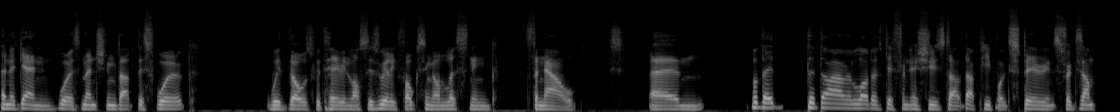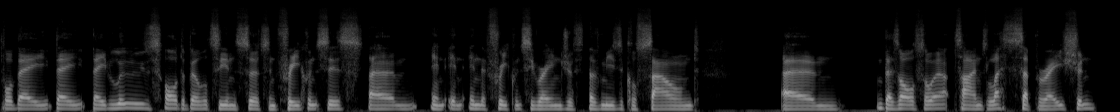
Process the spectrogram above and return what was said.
and again worth mentioning that this work with those with hearing loss is really focusing on listening for now um, but there, there are a lot of different issues that, that people experience. For example they they they lose audibility in certain frequencies um, in, in in the frequency range of, of musical sound. Um, there's also at times less separation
